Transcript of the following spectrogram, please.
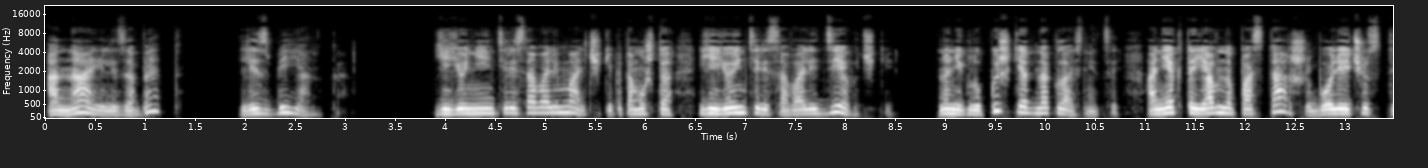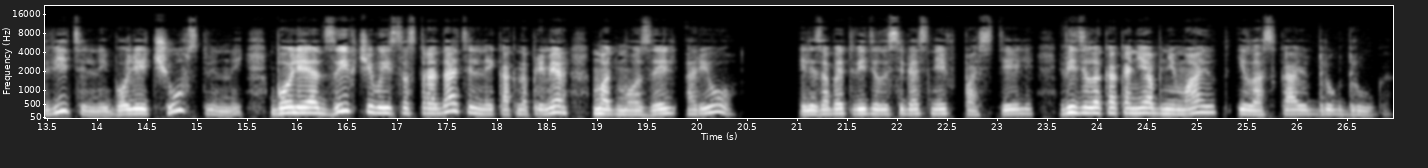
Она, Элизабет, лесбиянка. Ее не интересовали мальчики, потому что ее интересовали девочки. Но не глупышки-одноклассницы, а некто явно постарше, более чувствительный, более чувственный, более отзывчивый и сострадательный, как, например, мадмуазель Арио. Элизабет видела себя с ней в постели, видела, как они обнимают и ласкают друг друга.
